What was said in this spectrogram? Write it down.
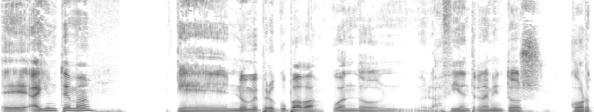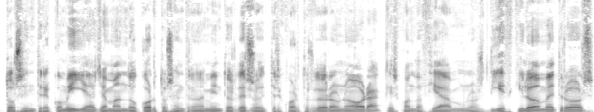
Eh, hay un tema que no me preocupaba cuando hacía entrenamientos cortos, entre comillas, llamando cortos entrenamientos de eso, de tres cuartos de hora, una hora, que es cuando hacía unos 10 kilómetros.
